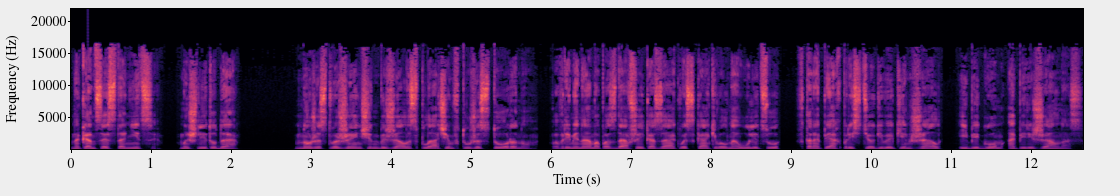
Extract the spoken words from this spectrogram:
на конце станицы. Мы шли туда. Множество женщин бежало с плачем в ту же сторону. По временам опоздавший казак выскакивал на улицу, в торопях пристегивая кинжал, и бегом опережал нас.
